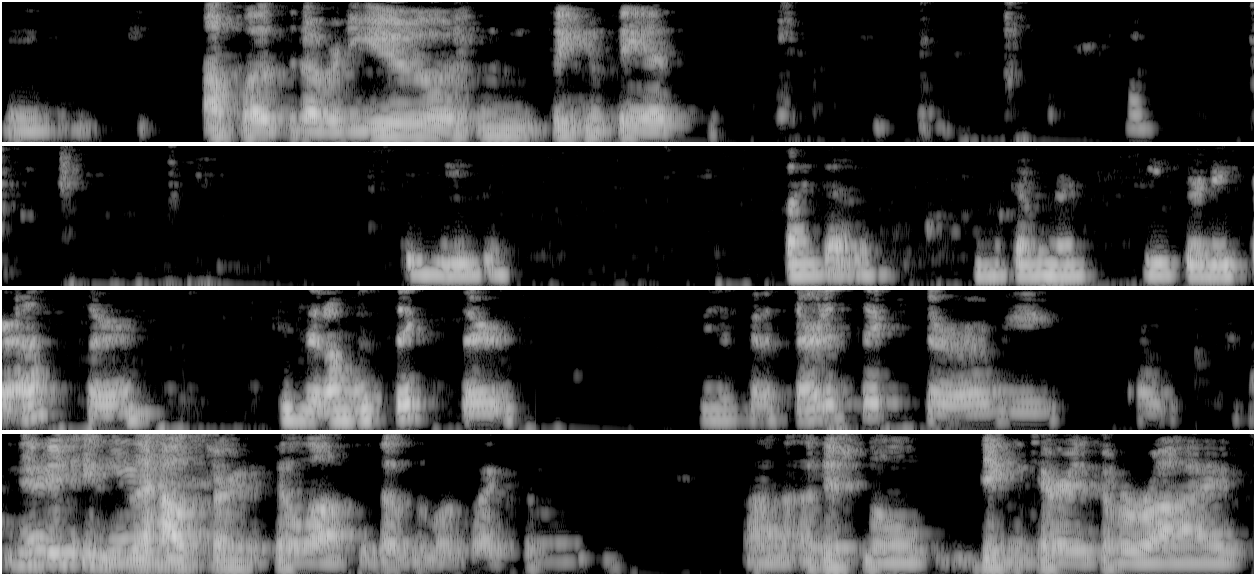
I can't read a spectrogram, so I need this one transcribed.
He uploads it over to you so you can see it. Do we need to find out from the governor if he's ready for us, or is it almost six, or we just gonna start at six, or are we? Are, see the house starting to fill up. It doesn't look like some uh, additional dignitaries have arrived.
